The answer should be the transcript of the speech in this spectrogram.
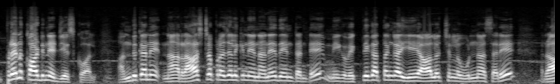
ఎప్పుడైనా కోఆర్డినేట్ చేసుకోవాలి. అందుకనే నా రాష్ట్ర ప్రజలకి నేను అనేది ఏంటంటే మీకు వ్యక్తిగతంగా ఏ ఆలోచనలు ఉన్నా సరే రా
